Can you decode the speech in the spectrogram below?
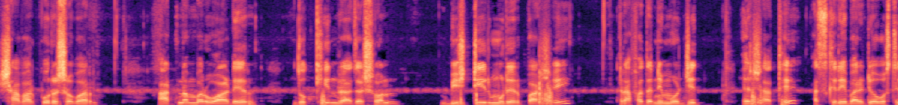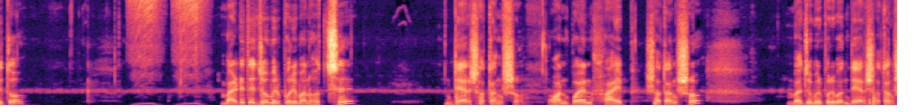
সাভার পৌরসভার আট নম্বর ওয়ার্ডের দক্ষিণ রাজাসন, বৃষ্টির মোড়ের পাশেই রাফাদানি মসজিদ এর সাথে আজকের এই বাড়িটি অবস্থিত। বাড়িটিতে জমির পরিমাণ হচ্ছে দেড় শতাংশ ওয়ান পয়েন্ট ফাইভ শতাংশ বা জমির পরিমাণ দেড় শতাংশ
